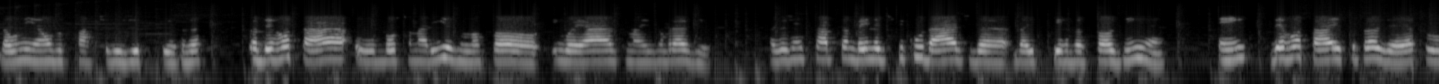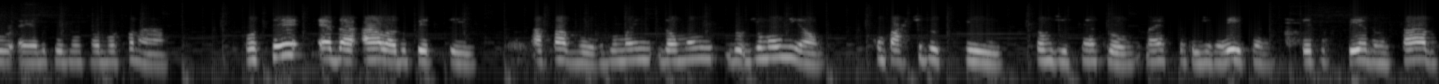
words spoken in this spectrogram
da união dos partidos de esquerda para derrotar o bolsonarismo, não só em Goiás, mas no Brasil. Mas a gente sabe também da dificuldade da, da esquerda sozinha em derrotar esse projeto é, do presidente Bolsonaro. Você é da ala do PT a favor de uma, de uma, união com partidos que são de centro, né, centro-direita, centro-esquerda no Estado,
